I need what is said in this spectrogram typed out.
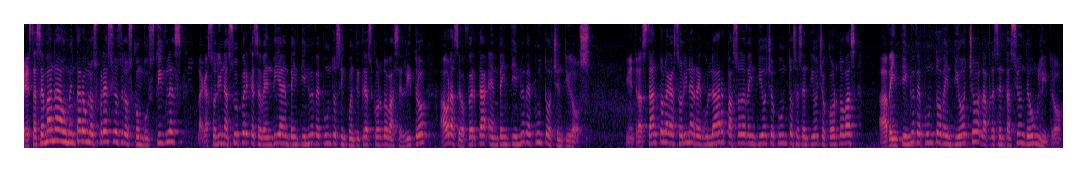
Esta semana aumentaron los precios de los combustibles. La gasolina super que se vendía en 29.53 córdobas el litro, ahora se oferta en 29.82. Mientras tanto, la gasolina regular pasó de 28.68 córdobas a 29.28 la presentación de un litro.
